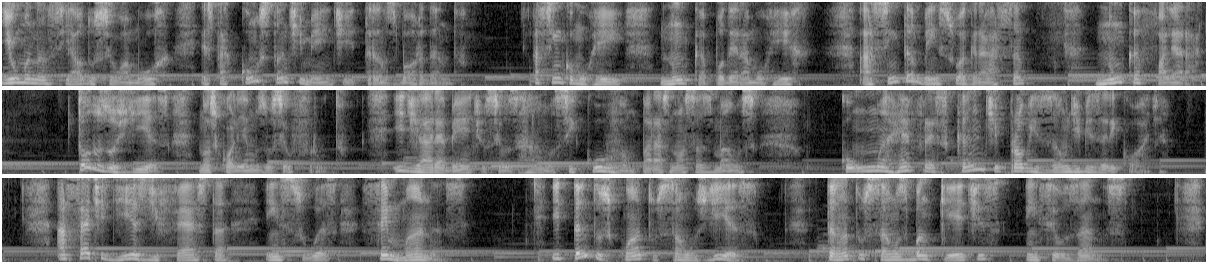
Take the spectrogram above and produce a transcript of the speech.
E o manancial do seu amor está constantemente transbordando. Assim como o rei nunca poderá morrer, assim também sua graça nunca falhará. Todos os dias nós colhemos o seu fruto e diariamente os seus ramos se curvam para as nossas mãos com uma refrescante provisão de misericórdia. Há sete dias de festa em suas semanas, e tantos quantos são os dias, tantos são os banquetes em seus anos.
